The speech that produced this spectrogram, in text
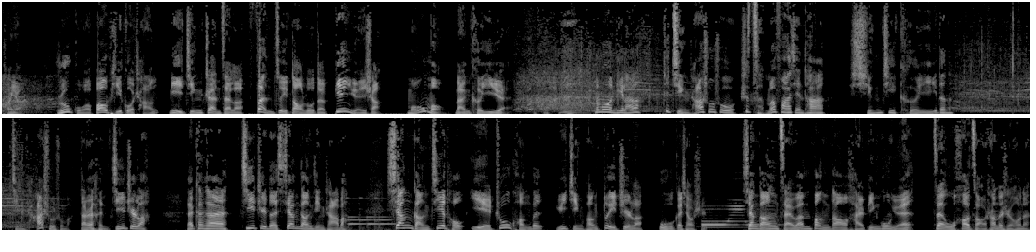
朋友，如果包皮过长，你已经站在了犯罪道路的边缘上。某某男科医院。那么问题来了，这警察叔叔是怎么发现他形迹可疑的呢？警察叔叔嘛，当然很机智了。来看看机智的香港警察吧。香港街头野猪狂奔，与警方对峙了五个小时。香港仔湾傍道海滨公园，在五号早上的时候呢，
